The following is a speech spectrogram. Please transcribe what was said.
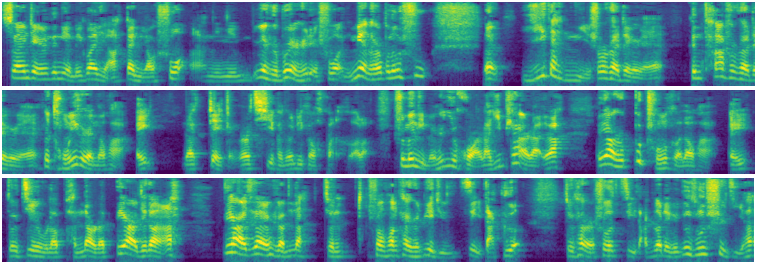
虽然这人跟你也没关系啊，但你要说啊，你你认识不认识得说，你面子上不能输。那一旦你说出来这个人跟他说出来这个人是同一个人的话，哎，那这整个气氛就立刻缓和了，说明你们是一伙的、一片的，对吧？那要是不重合的话，哎，就进入了盘道的第二阶段啊。第二阶段是什么呢？就双方开始列举自己大哥，就开始说自己大哥这个英雄事迹哈。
